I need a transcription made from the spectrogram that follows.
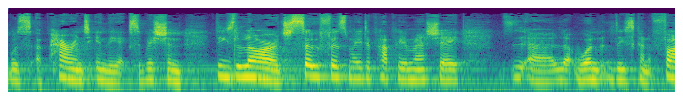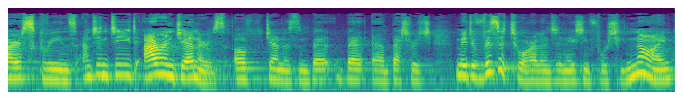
was apparent in the exhibition. These large sofas made of papier mâché, uh, one these kind of fire screens, and indeed Aaron Jenners of Jenners and Be- Be- uh, Betteridge made a visit to Ireland in 1849,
